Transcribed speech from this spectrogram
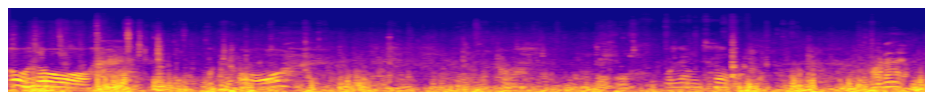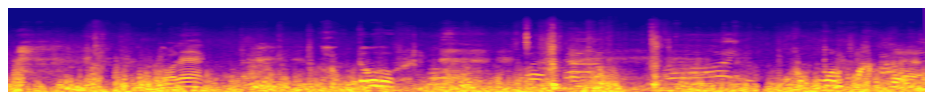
โอ้โหโอ้โหโอ้โหเริ่มเทิมพอได้ ตัวแรก ขอบตู้โอ้โหบนปักเลยอะ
